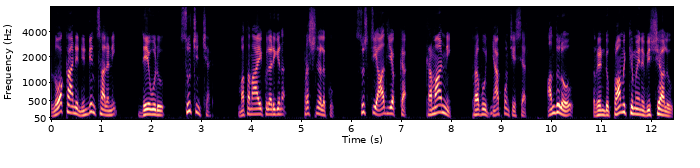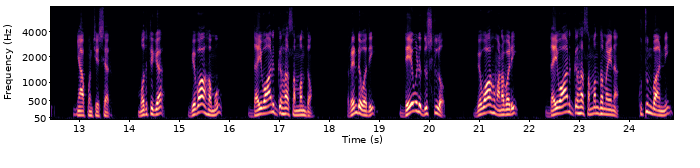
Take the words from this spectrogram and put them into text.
లోకాన్ని నిండించాలని దేవుడు సూచించాడు. మతనాయకులు అడిగిన ప్రశ్నలకు సృష్టి ఆది యొక్క క్రమాన్ని ప్రభు జ్ఞాపకం చేశారు. అందులో రెండు ప్రాముఖ్యమైన విషయాలు జ్ఞాపకం చేశారు. మొదటిగా వివాహము దైవానుగ్రహ సంబంధం. రెండవది దేవుని దృష్టిలో వివాహం అనబడి దైవానుగ్రహ సంబంధమైన కుటుంబాన్ని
